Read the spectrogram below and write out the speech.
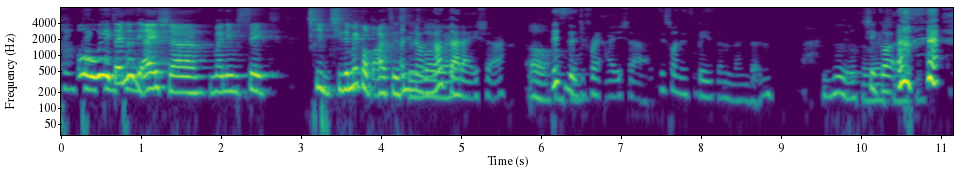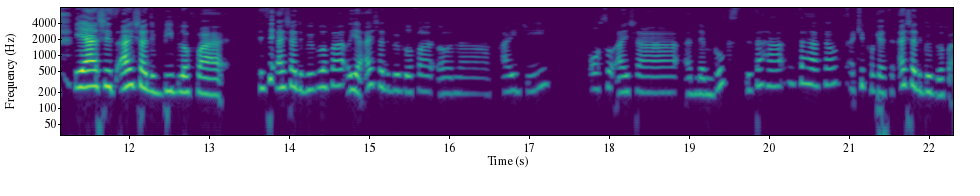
peng, Oh peng, wait, peng, I know the. Aisha. My name's Sick. She she's a makeup artist. Uh, no, well, not right? that Aisha. Oh, This is a different Aisha. This one is based in London. You know a lot of She Aisha. got yeah, she's Aisha the Bibliophile. Is it Aisha the Bibliophile? Oh, yeah, Aisha the Bibliophile on uh, IG. Also Aisha and them books. Is that her? Is that her account? I keep forgetting. Aisha the Bibliophile.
